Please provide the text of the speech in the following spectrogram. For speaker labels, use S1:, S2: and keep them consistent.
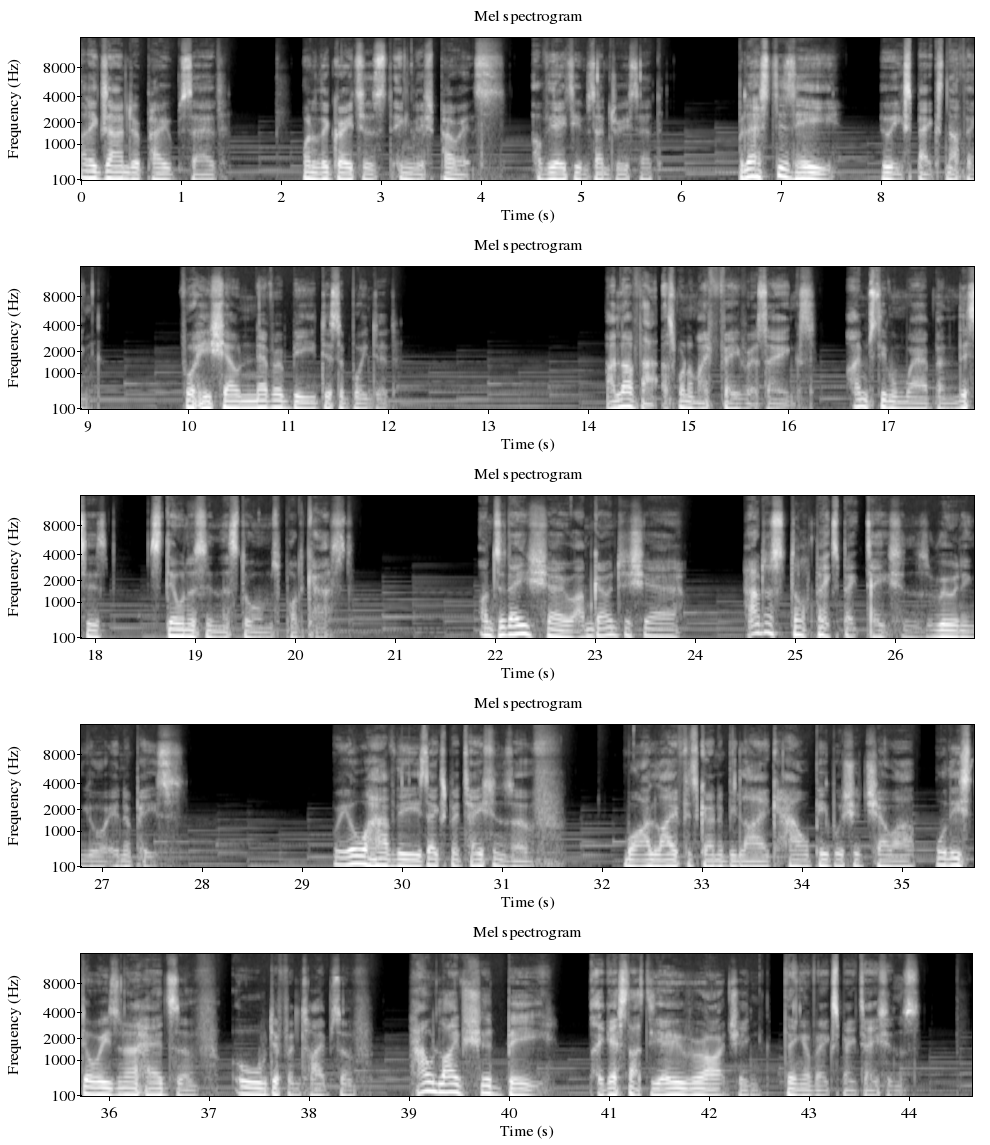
S1: Alexander Pope said, one of the greatest English poets of the 18th century said, Blessed is he who expects nothing, for he shall never be disappointed. I love that. That's one of my favourite sayings. I'm Steven Webb, and this is Stillness in the Storms podcast. On today's show, I'm going to share how to stop expectations ruining your inner peace. We all have these expectations of what our life is going to be like, how people should show up, all these stories in our heads of all different types of how life should be. I guess that's the overarching thing of expectations.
